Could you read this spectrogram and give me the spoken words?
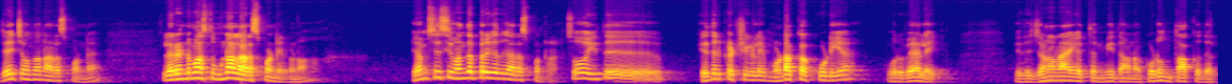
ஜெயிச்சு வந்தோன்னு அரெஸ்ட் பண்ண. இல்லை ரெண்டு மாதத்துக்கு முன்னால் அரெஸ்ட் பண்ணியிருக்கணும் எம்சிசி வந்த பிறகு இதுக்கு அரெஸ்ட் பண்ணுறேன் ஸோ இது எதிர்க்கட்சிகளை முடக்கக்கூடிய ஒரு வேலை. இது ஜனநாயகத்தின் மீதான கொடும் தாக்குதல்.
